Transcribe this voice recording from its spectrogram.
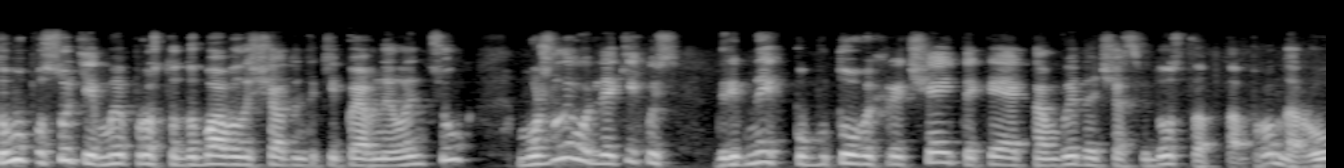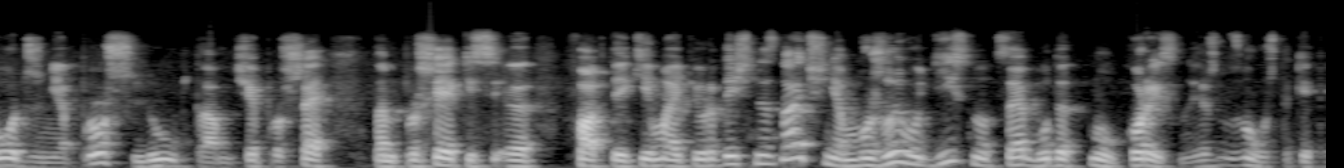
Тому, по суті, ми просто додали ще один такий певний ланцюг. Можливо, для якихось дрібних побутових речей, таке як там видача свідоцтва там про народження, про шлюб, там чи про ще там про ще якісь е, факти, які мають юридичне значення. Можливо, дійсно це буде ну корисно. Я ж знову ж таки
